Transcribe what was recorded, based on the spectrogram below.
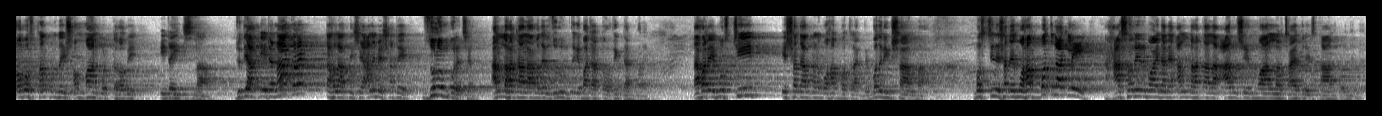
অবস্থান অনুযায়ী সম্মান করতে হবে। এটাই ইসলাম। যদি আপনি এটা না করেন তাহলে আপনি সে আলেমের সাথে জুলুম করেছেন। আল্লাহ তাআলা আমাদের জুলুম থেকে বাঁচার তৌফিক দান করেন। তাহলে মসজিদ, এর সাথে আপনার মহাব্বত রাখবেন। বলেন ইনশাআল্লাহ। মসজিদের সাথে মহাব্বত রাখলে হাসরের ময়দানে আল্লাহ তাআলা আরও সে মোয়াল্লার ছায়াতলে স্থান করে দেবেন।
